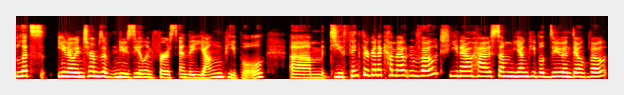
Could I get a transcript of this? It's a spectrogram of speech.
let's you know in terms of new zealand first and the young people um, do you think they're going to come out and vote? You know how some young people do and don't vote?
